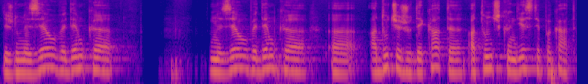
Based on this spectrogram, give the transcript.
Deci Dumnezeu vedem că Dumnezeu vedem că uh, aduce judecată atunci când este păcat.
